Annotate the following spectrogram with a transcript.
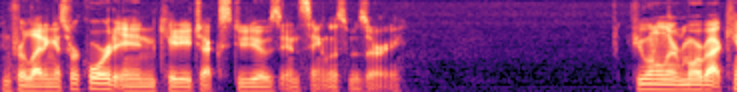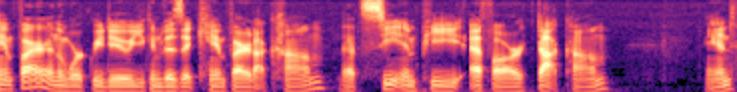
and for letting us record in KDHX studios in St. Louis, Missouri. If you want to learn more about Campfire and the work we do, you can visit campfire.com. That's cmpfr.com. And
